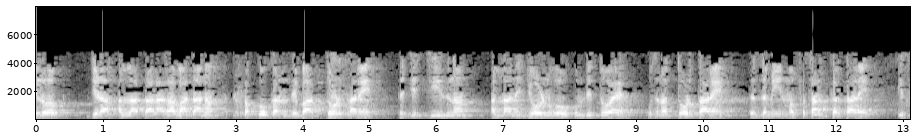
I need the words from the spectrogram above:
لوگ جڑا اللہ تعالیٰ کا وعدہ نہ پکو کرنے کے بعد توڑتا رہے۔ تو جس چیز نہ اللہ نے جوڑنے کو حکم دیتو ہے، اس نے توڑتا رہے۔ تو زمین میں فساد کرتا رہے۔ اس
